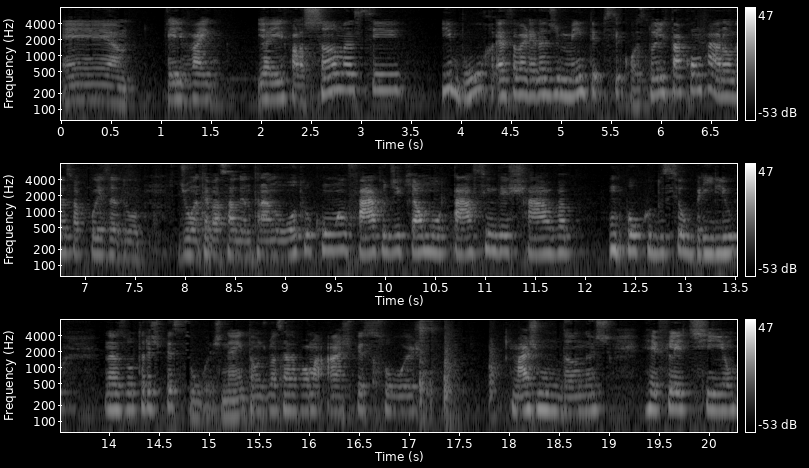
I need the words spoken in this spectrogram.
É, ele vai e aí ele fala chama-se Ibur essa variedade de mente e psicose. Então ele está comparando essa coisa do de um antepassado entrar no outro com o fato de que assim deixava um pouco do seu brilho nas outras pessoas, né? Então, de uma certa forma, as pessoas mais mundanas refletiam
